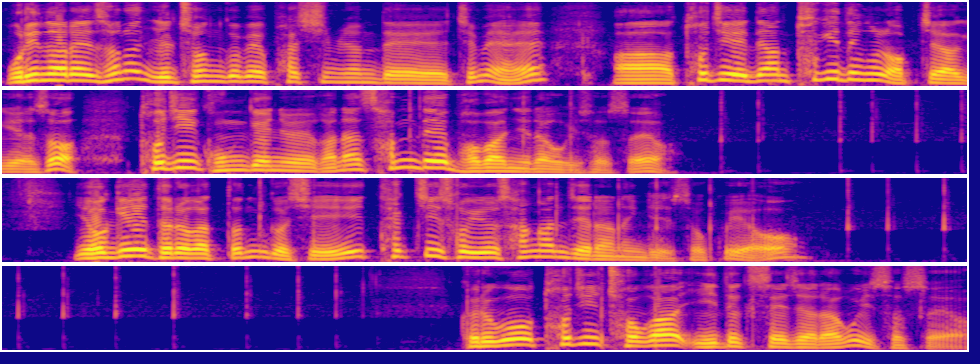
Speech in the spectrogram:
우리나라에서는 1980년대쯤에 아, 토지에 대한 투기 등을 억제하기 위해서 토지 공개념에 관한 3대 법안이라고 있었어요. 여기에 들어갔던 것이 택지 소유 상한제라는 게 있었고요. 그리고 토지 초과 이득세제라고 있었어요.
